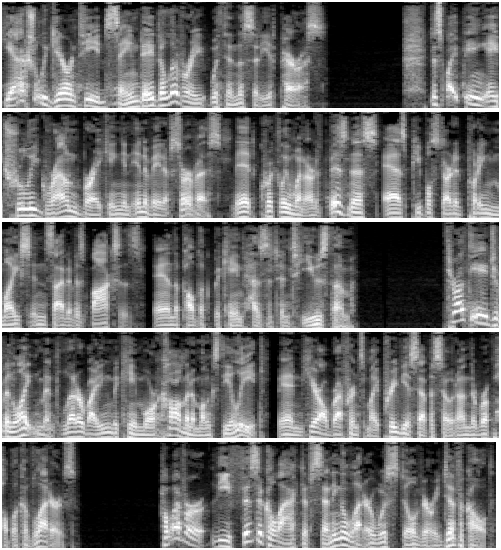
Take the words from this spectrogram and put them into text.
He actually guaranteed same day delivery within the city of Paris. Despite being a truly groundbreaking and innovative service, it quickly went out of business as people started putting mice inside of his boxes, and the public became hesitant to use them. Throughout the Age of Enlightenment, letter writing became more common amongst the elite, and here I'll reference my previous episode on the Republic of Letters. However, the physical act of sending a letter was still very difficult.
